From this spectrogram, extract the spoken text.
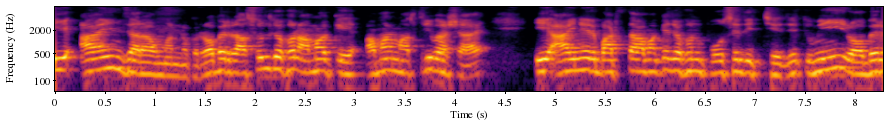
এই আইন যারা অমান্য করে, রবের রাসুল যখন আমাকে, আমার মাতৃভাষায় এই আইনের বার্তা আমাকে যখন পৌঁছে দিচ্ছে যে তুমি রবের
